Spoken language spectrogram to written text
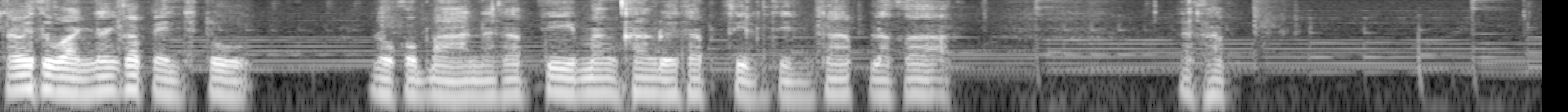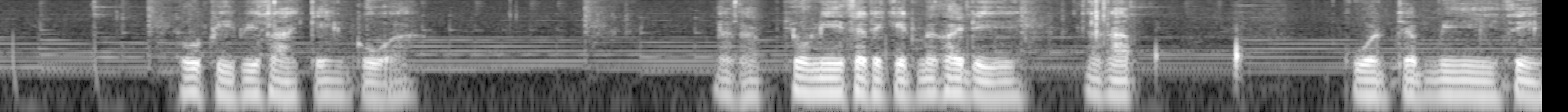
ท้าวเวสสุวรรณนั่นก็เป็นจตุโลกบาลนะครับ ที่มั่งคั่งด้วยทรัพย์สินสินทรัพย์แล้วก็นะครับผู้ผีปีศาจเกรงกลัวนะครับ ช่วงนี้เศรษฐกิจไม่ค่อยดีนะครับ ควรจะมีสิ่ง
